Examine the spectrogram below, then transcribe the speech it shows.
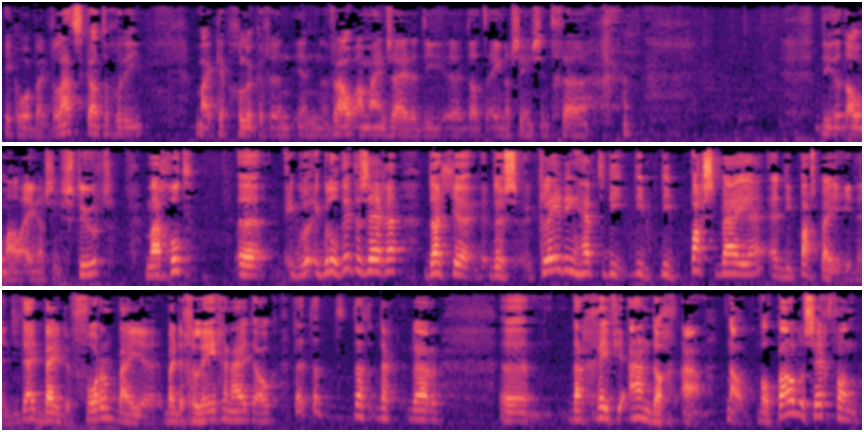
Ik hoor bij de laatste categorie. Maar ik heb gelukkig een, een vrouw aan mijn zijde die uh, dat enigszins in het die dat allemaal enigszins stuurt. Maar goed, Uh, ik, ik, bedoel dit te zeggen dat je dus kleding hebt die, die, die past bij je en die past bij je identiteit, bij de vorm, bij, je, bij de gelegenheid ook. Dat, dat, dat, daar, daar geef je aandacht aan. Nou, wat Paulus zegt van,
